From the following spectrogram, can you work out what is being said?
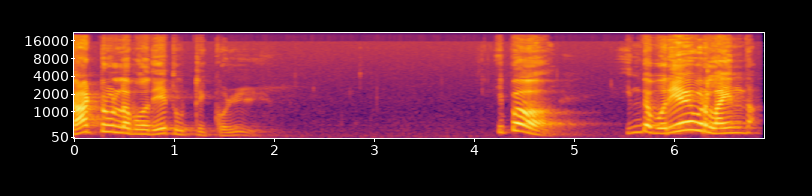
காற்றுள்ள போதே தூற்றிக்கொள். இப்போ இந்த ஒரே ஒரு லைன் தான்.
